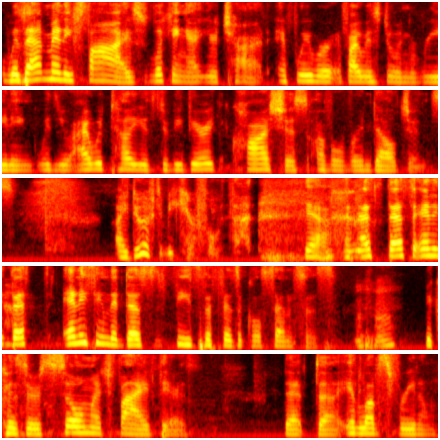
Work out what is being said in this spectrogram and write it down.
With that many fives, looking at your chart, if we were, if I was doing a reading with you, I would tell you to be very cautious of overindulgence. I do have to be careful with that. Yeah, and that's that's any that's anything that does feeds the physical senses hmm because there's so much five there that uh, it loves freedom.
